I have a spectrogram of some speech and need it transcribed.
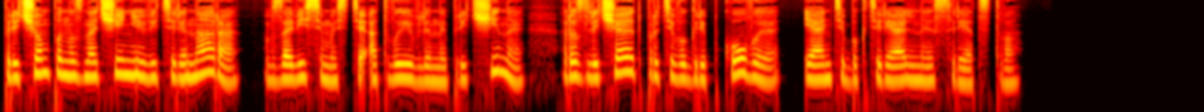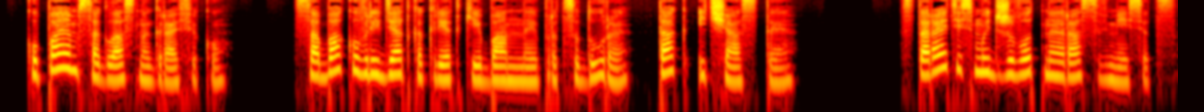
Причем по назначению ветеринара, в зависимости от выявленной причины, различают противогрибковые и антибактериальные средства. Купаем согласно графику. Собаку вредят как редкие банные процедуры, так и частые. Старайтесь мыть животное раз в месяц.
